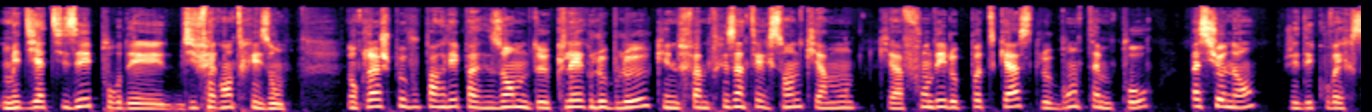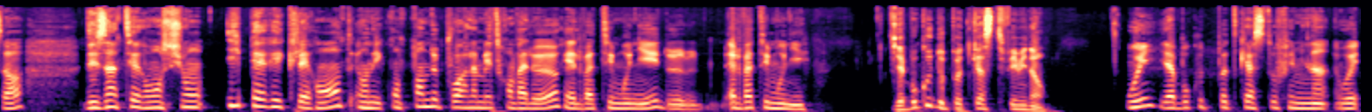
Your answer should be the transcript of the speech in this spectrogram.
médiatisées pour des différentes raisons. Donc là, je peux vous parler par exemple de Claire Lebleu, qui est une femme très intéressante, qui a, qui a fondé le podcast Le Bon Tempo, passionnant, j'ai découvert ça. Des interventions hyper éclairantes et on est content de pouvoir la mettre en valeur et elle va témoigner. De, elle va témoigner. Il y a beaucoup de podcasts féminins. Oui, il y a beaucoup de podcasts au féminin, oui.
